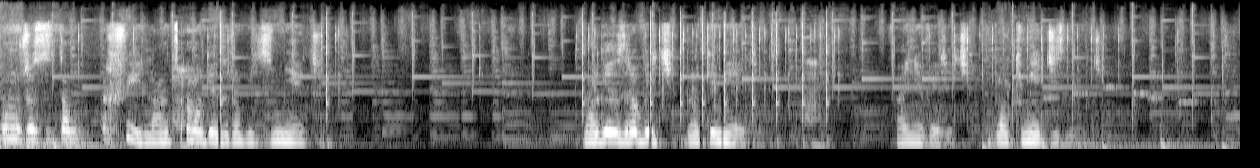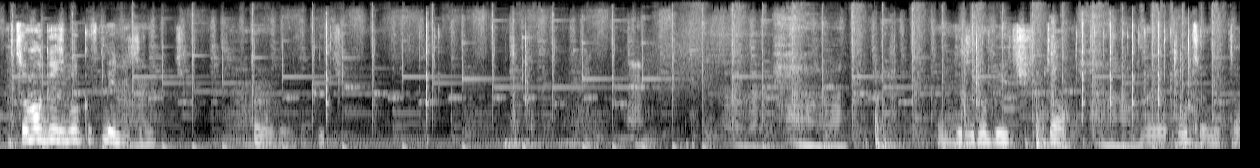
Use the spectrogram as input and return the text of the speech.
to muszę sobie tam... Chwila, co mogę zrobić z miedzi? Mogę zrobić bloki miedzi. Fajnie wiedzieć. Bloki miedzi z miedzi. A co mogę z bloków miedzi zrobić? Co mogę zrobić? Mogę zrobić to. Ale po co mi to?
